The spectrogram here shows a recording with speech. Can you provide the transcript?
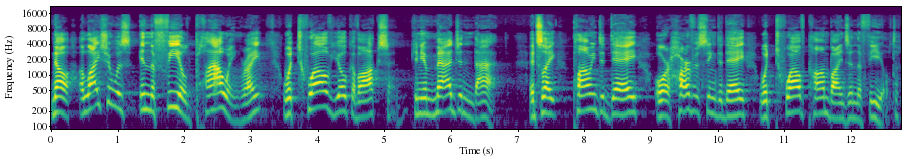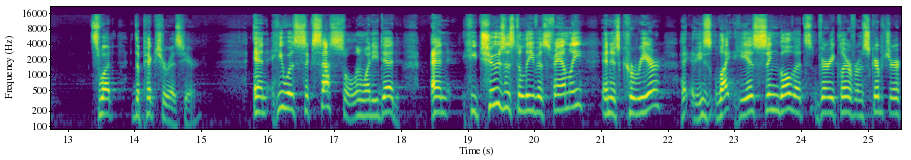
Now, Elisha was in the field plowing, right, with 12 yoke of oxen. Can you imagine that? It's like plowing today or harvesting today with 12 combines in the field. That's what the picture is here. And he was successful in what he did. And he chooses to leave his family and his career He's like, he is single, that's very clear from Scripture,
